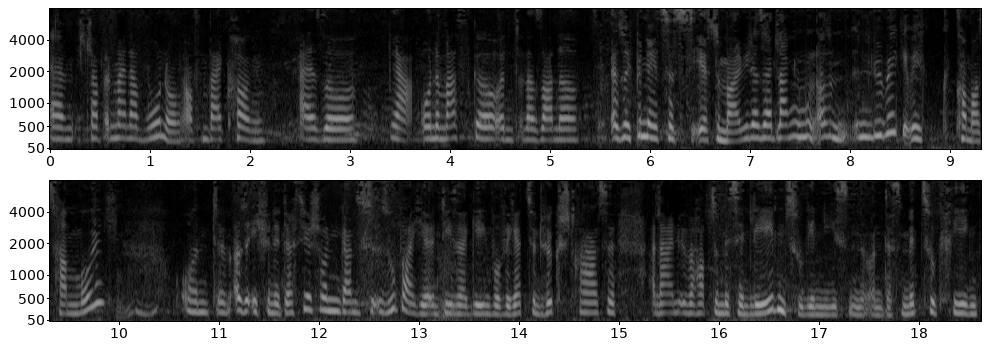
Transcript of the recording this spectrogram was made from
Ähm, ich glaube in meiner Wohnung, auf dem Balkon. Also Ja, ohne Maske und in der Sonne. Also ich bin jetzt das erste Mal wieder seit langem in Lübeck. Ich komme aus Hamburg. Und ähm, also ich finde das hier schon ganz super hier in dieser Gegend, wo wir jetzt in Höchststraße allein überhaupt so ein bisschen Leben zu genießen und das mitzukriegen,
